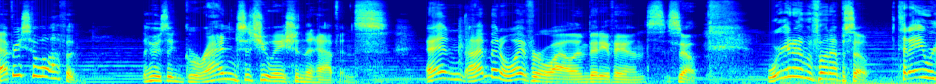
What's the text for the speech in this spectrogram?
every so often, there's a grand situation that happens. And I've been away for a while, NVIDIA fans. So, we're to have a fun episode. Today, we're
